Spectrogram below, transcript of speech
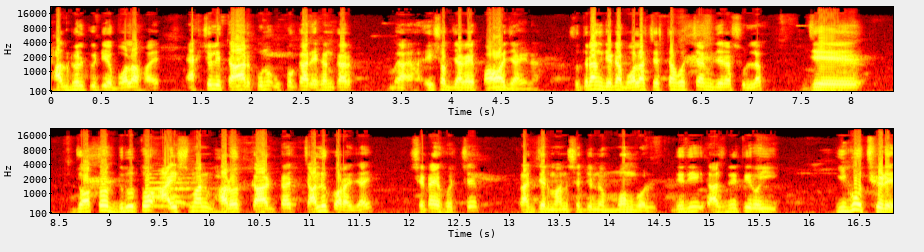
ঢাকঢোল পিটিয়ে বলা হয় অ্যাকচুয়ালি তার কোনো উপকার এখানকার এইসব জায়গায় পাওয়া যায় না। সুতরাং যেটা বলার চেষ্টা হচ্ছে, আমি যেটা শুনলাম, যে যত দ্রুত আয়ুষ্মান ভারত কার্ডটা চালু করা যায়, সেটাই হচ্ছে রাজ্যের মানুষের জন্য মঙ্গল। দিদি, রাজনীতির ওই ইগো ছেড়ে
